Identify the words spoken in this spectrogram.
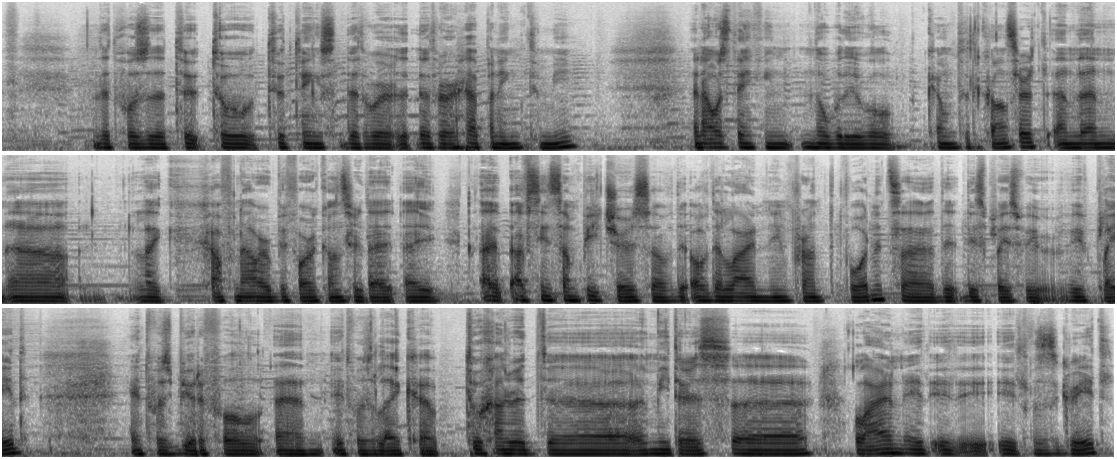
that was the two, two, two things that were that were happening to me and I was thinking nobody will come to the concert. And then, uh, like half an hour before concert, I, I, I I've seen some pictures of the of the line in front of Tvornica, the, this place we we played. It was beautiful, and it was like a 200 uh, meters uh, line. It, it it was great.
